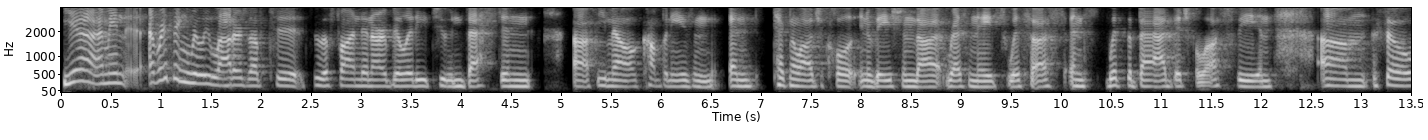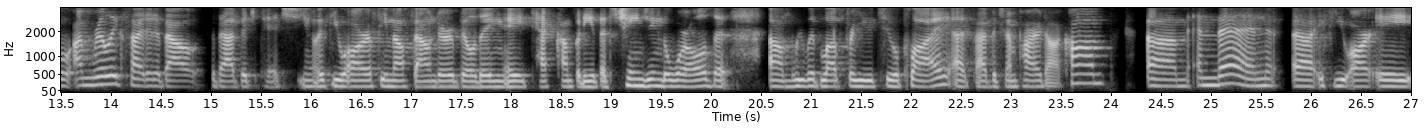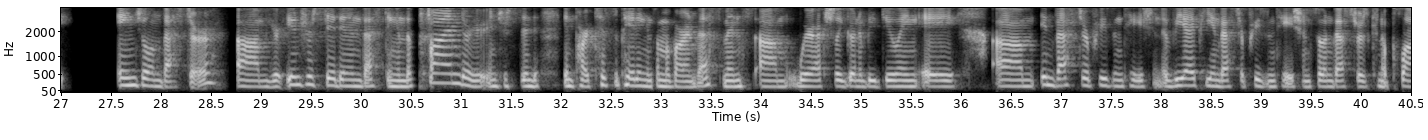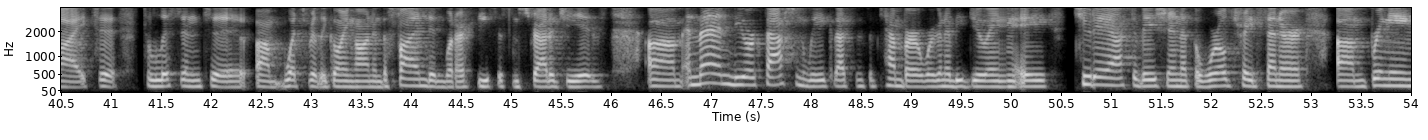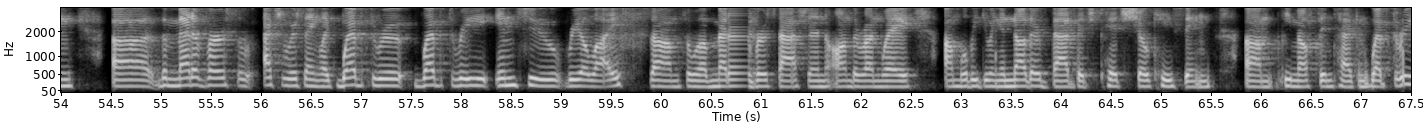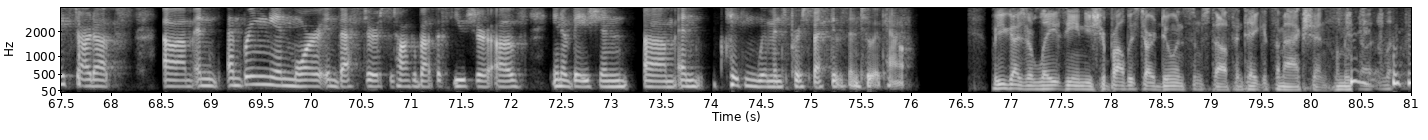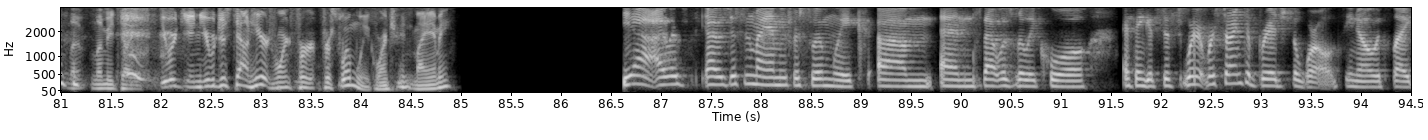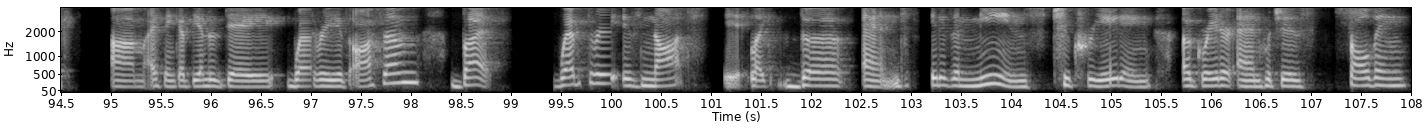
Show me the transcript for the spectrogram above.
Yeah, I mean, everything really ladders up to, to the fund and our ability to invest in uh, female companies and, and technological innovation that resonates with us and with the bad bitch philosophy. And um, so I'm really excited about the bad bitch pitch. You know, if you are a female founder building a tech company that's changing the world, that um, we would love for you to apply at badbitchempire.com. Um, and then uh, if you are a angel investor, um, you're interested in investing in the fund or you're interested in participating in some of our investments, um, we're actually going to be doing a um, investor presentation, a VIP investor presentation, so investors can apply to to listen to um, what's really going on in the fund and what our thesis and strategy is. Um, and then New York Fashion Week, that's in September, we're going to be doing a two day activation at the World Trade Center, um, bringing uh, the metaverse, actually, we're saying like Web through Web three into real life. Um, so we'll have metaverse fashion on the runway. Um, we'll be doing another Bad Bitch pitch showcasing um, female fintech and Web three startups, um, and and bringing in more investors to talk about the future of innovation um, and taking women's perspectives into account. Well, you guys are lazy, and you should probably start doing some stuff and taking some action. Let me tell, let, let- let me tell you, you were and you were just down here, weren't for for swim week, weren't you in Miami? Yeah, I was I was just in Miami for swim week, um, and that was really cool. I think it's just we're we're starting to bridge the worlds. You know, it's like um, I think at the end of the day, Web three is awesome, but Web three is not it, like the end. It is a means to creating a greater end, which is solving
